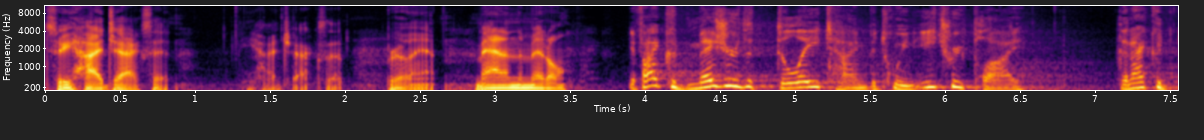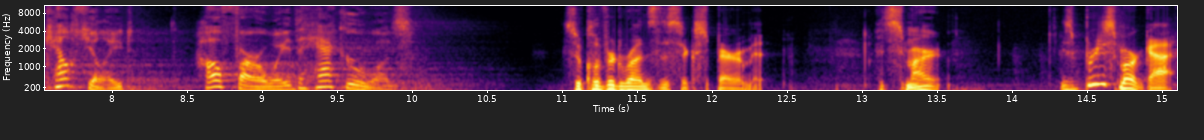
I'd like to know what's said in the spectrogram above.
So he hijacks it. He hijacks it. Brilliant. Man in the middle. If I could measure the delay time between each reply, then I could calculate how far away the hacker was. So Clifford runs this experiment. It's smart. He's a pretty smart guy.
